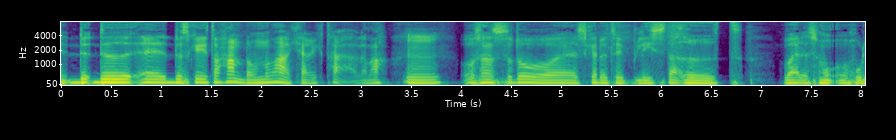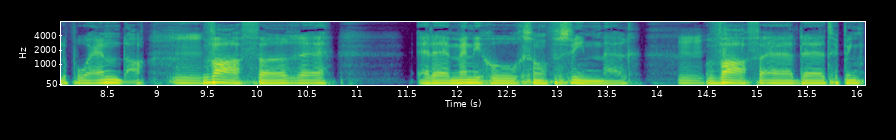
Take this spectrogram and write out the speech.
du, du, eh, du ska ju ta hand om de här karaktärerna. Mm. Och sen så då eh, ska du typ lista ut vad är det som håller på att hända. Mm. Varför eh, är det människor som försvinner? Mm. Varför är det typ en,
